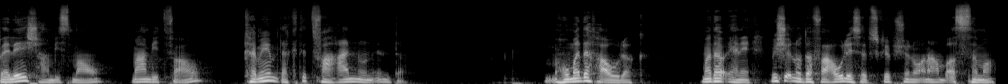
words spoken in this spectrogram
بلاش عم بيسمعوا ما عم بيدفعوا كمان بدك تدفع عنهم أنت. هو ما دفعوا لك. ما دفع يعني مش إنه دفعوا لي subscription وأنا عم بقسمها.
